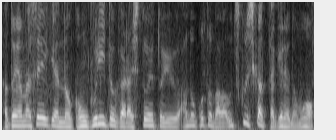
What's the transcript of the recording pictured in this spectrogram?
鳩山政権のコンクリートから人へというあの言葉は美しかったけれども、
